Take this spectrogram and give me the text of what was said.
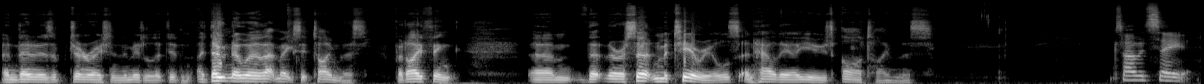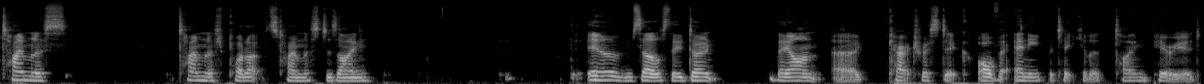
and then there's a generation in the middle that didn't. I don't know whether that makes it timeless, but I think um, that there are certain materials and how they are used are timeless. Because I would say timeless, timeless products, timeless design. In and of themselves, they don't, they aren't a characteristic of any particular time period.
